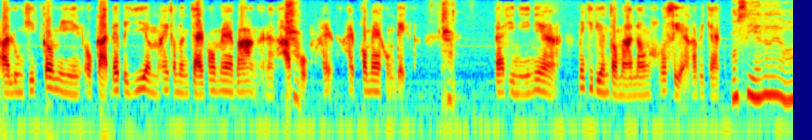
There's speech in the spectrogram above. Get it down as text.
อ่าลุงคิดก็มีโอกาสได้ไปเยี่ยมให้กำลังใจพ่อแม่บ้างนะครับผมให้ให้พ่อแม่ของเด็กครับและทีนี้เนี่ย ไม่กี่เดือนต่อมาน้องเขาก็เสียครับพี่แจ็คโอ้เสียเลยเหรอ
